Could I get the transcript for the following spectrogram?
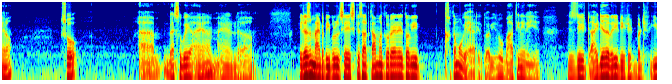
you know so um, that's the way I am. And uh, it doesn't इसके साथ काम मत करो यार तो अभी ख़त्म हो गया यार ये तो अभी वो बात ही नहीं रही है is date ideas very dated but he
